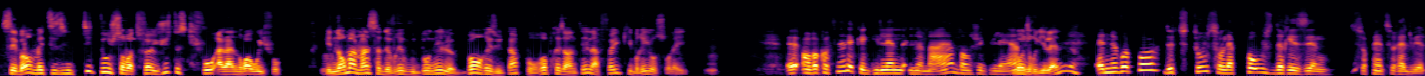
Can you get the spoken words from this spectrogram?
c'est bon. Mettez une petite touche sur votre feuille, juste ce qu'il faut, à l'endroit où il faut. Et normalement, ça devrait vous donner le bon résultat pour représenter la feuille qui brille au soleil. Euh, on va continuer avec Guylaine Lemaire. Bonjour Guylaine. Bonjour Guylaine. Elle ne voit pas de tuto sur la pose de résine sur peinture à l'huile.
